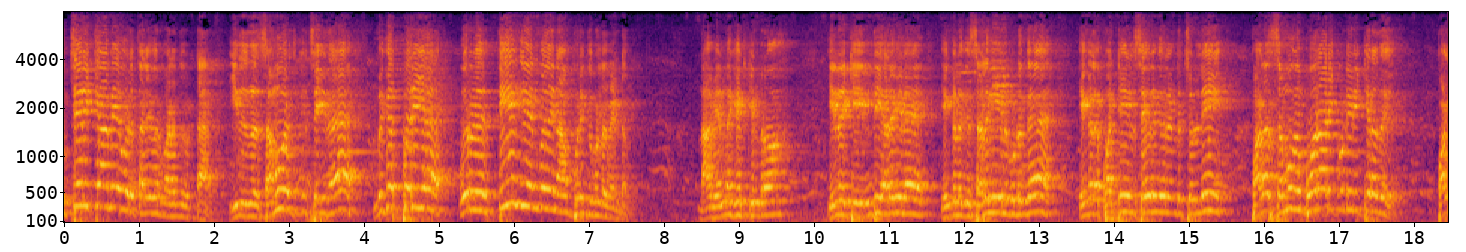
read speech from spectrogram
உச்சரிக்காமே ஒரு தலைவர் மறந்து விட்டார். இது இந்த சமூகத்துக்கு செய்த மிகப்பெரிய ஒரு தீங்கு என்பதை நாம் புரிந்து கொள்ள வேண்டும். நாம் என்ன கேட்கின்றோம்? இன்னைக்கு இந்திய அளவில் எங்களுக்கு சலுகையில் கொடுங்க எங்களை பட்டியல் சேருங்கள் என்று சொல்லி பல சமூகம் போராடி கொண்டிருக்கிறது. பல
